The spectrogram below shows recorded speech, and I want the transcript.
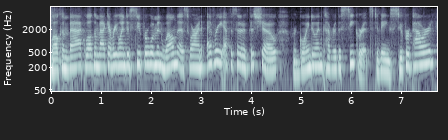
Welcome back. Welcome back, everyone, to Superwoman Wellness, where on every episode of this show, we're going to uncover the secrets to being superpowered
